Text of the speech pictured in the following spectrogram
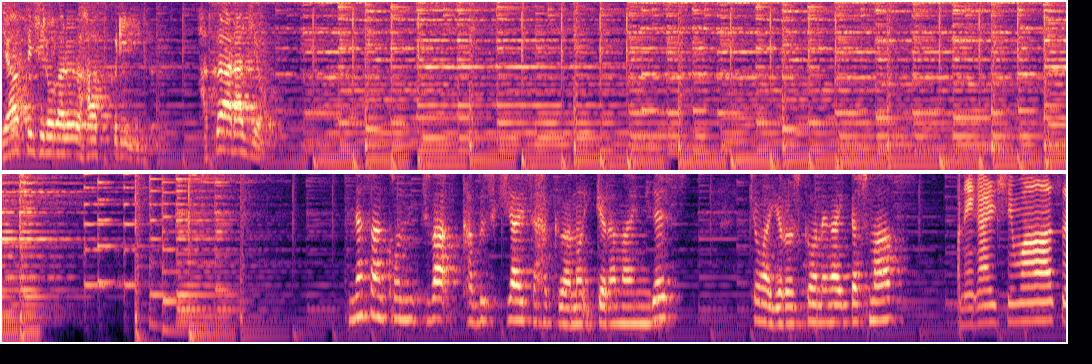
幸せ広がるハウスクリーニング。博アラジオ。皆さんこんにちは。株式会社博和の池田真由美です。今日はよろしくお願いいたします。お願いします。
